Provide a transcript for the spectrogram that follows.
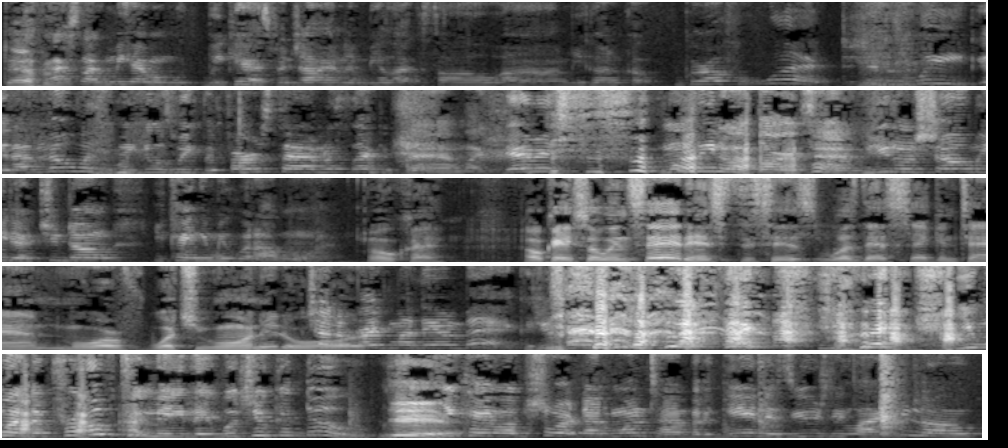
Definitely. That's like me having weak ass vagina and be like, so um, you gonna go, girl, for what? This shit is weak, and I know it's weak. It was weak the first time, the second time. Like, damn it, be third time. You don't show me that you don't, you can't give me what I want. Okay. Okay, so in said instances, was that second time more of what you wanted, or trying to break my damn back because you, you wanted to prove to me that what you could do. Yeah. you came up short that one time, but again, it's usually like you know,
